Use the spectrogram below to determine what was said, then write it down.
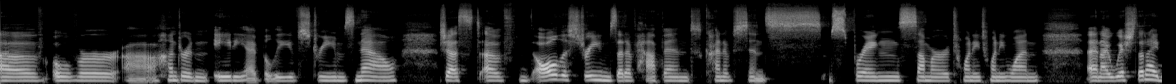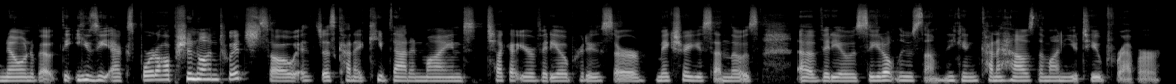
of over uh, 180, I believe, streams now, just of all the streams that have happened kind of since spring, summer 2021. And I wish that I'd known about the easy export option on Twitch. So it's just kind of keep that in mind. Check out your video producer. Make sure you send those uh, videos so you don't lose them. You can kind of house them on YouTube forever.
